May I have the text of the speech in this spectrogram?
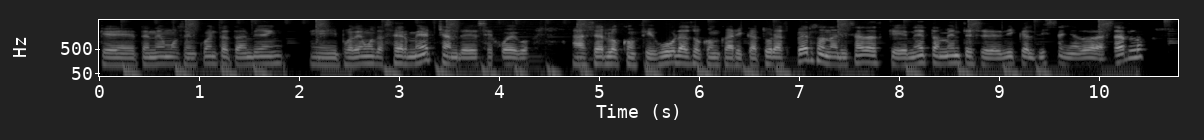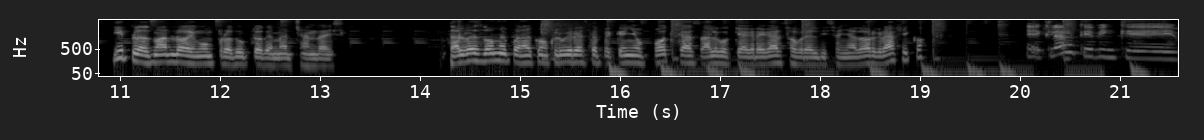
que tenemos en cuenta también y podemos hacer merchant de ese juego hacerlo con figuras o con caricaturas personalizadas que netamente se dedica el diseñador a hacerlo y plasmarlo en un producto de merchandising. Tal vez Dome para concluir este pequeño podcast algo que agregar sobre el diseñador gráfico. Eh, claro, Kevin, que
